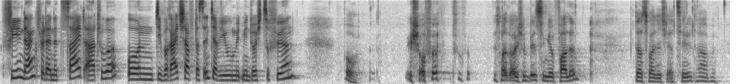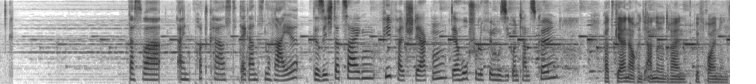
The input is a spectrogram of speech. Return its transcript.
vielen Dank für deine Zeit, Arthur, und die Bereitschaft, das Interview mit mir durchzuführen. Oh, ich hoffe, es hat euch ein bisschen gefallen, das, was ich erzählt habe. Das war ein Podcast der ganzen Reihe. Gesichter zeigen, Vielfalt stärken, der Hochschule für Musik und Tanz Köln. Hört gerne auch in die anderen rein. Wir freuen uns.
